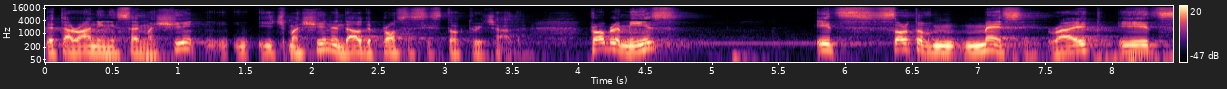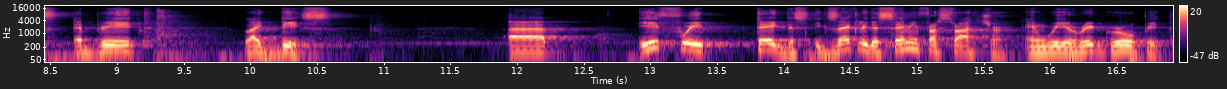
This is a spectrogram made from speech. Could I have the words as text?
that are running inside machine, each machine and how the processes talk to each other. Problem is, it's sort of messy, right? It's a bit like this. Uh, if we take this exactly the same infrastructure and we regroup it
